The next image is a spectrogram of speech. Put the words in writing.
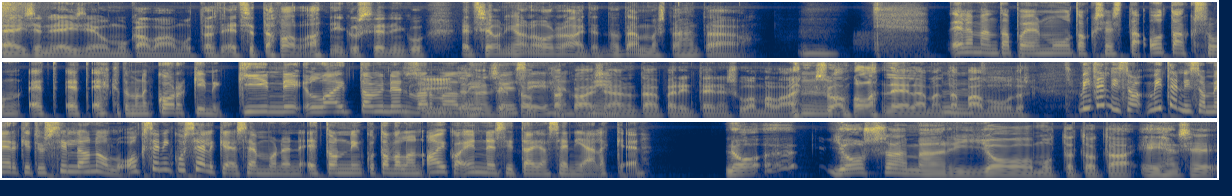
ei se, ei se ole mukavaa, mutta et se tavallaan niin kuin se, niin kuin, että se on ihan all right, että no tämmöistähän tämä on. Mm. Elämäntapojen muutoksesta otaksun, että et ehkä tämmöinen korkin kiinni laittaminen Siitähän varmaan liittyy se, siihen. Totta kai, niin. sehän on tämä perinteinen suomalainen, mm. suomalainen elämäntapa mm. muutos. Miten iso, miten iso merkitys sillä on ollut? Onko se niinku selkeä semmoinen, että on niinku tavallaan aika ennen sitä ja sen jälkeen? No jossain määrin joo, mutta tota, eihän se,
